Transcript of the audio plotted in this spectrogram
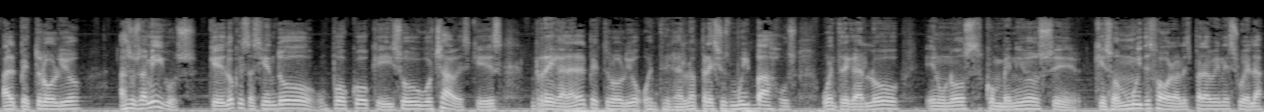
al petróleo a sus amigos, que es lo que está haciendo un poco que hizo Hugo Chávez, que es regalar el petróleo o entregarlo a precios muy bajos o entregarlo en unos convenios eh, que son muy desfavorables para Venezuela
